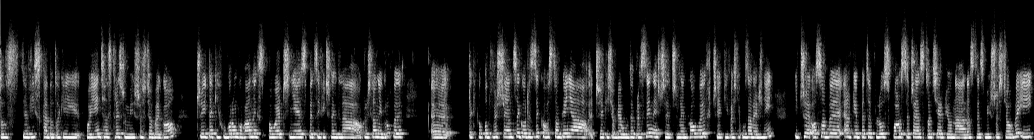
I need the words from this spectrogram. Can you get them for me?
do zjawiska, do takiej pojęcia stresu mniejszościowego, czyli takich uwarunkowanych społecznie, specyficznych dla określonej grupy takiego podwyższającego ryzyko wystąpienia czy jakichś objawów depresyjnych, czy, czy lękowych, czy jakichś właśnie uzależnień. I czy osoby LGBT w Polsce często cierpią na, na stres mniejszościowy i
